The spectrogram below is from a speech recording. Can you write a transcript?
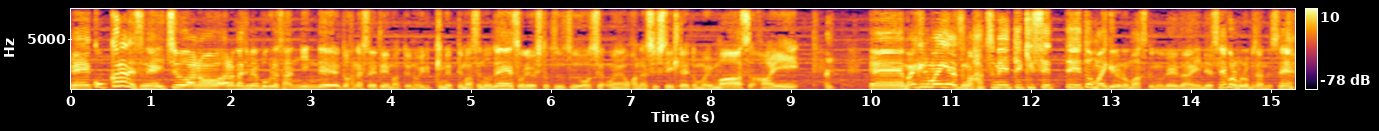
えーこっからですね、一応あの、あらかじめ僕ら3人で、えっと、話したいテーマっていうのを決めてますので、それを一つずつおし、えーお話ししていきたいと思います。はい。はい。えー、マイケル・マイヤーズの発明的設定とマイケルのマスクのデザインですね。これもロブさんですね。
